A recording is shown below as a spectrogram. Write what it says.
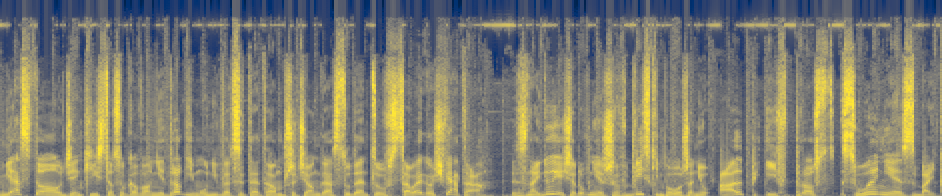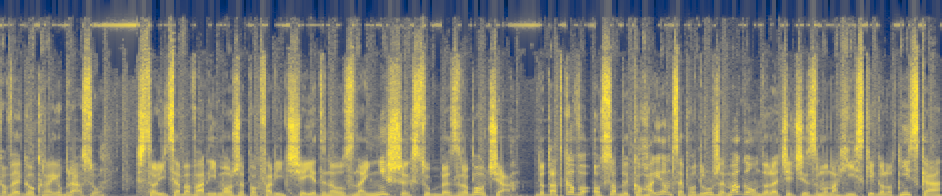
Miasto dzięki stosunkowo niedrogim uniwersytetom przyciąga studentów z całego świata. Znajduje się również w bliskim położeniu Alp i wprost słynie z bajkowego krajobrazu. Stolica Bawarii może pochwalić się jedną z najniższych stóp bezrobocia. Dodatkowo osoby kochające podróże mogą dolecieć z monachijskiego lotniska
